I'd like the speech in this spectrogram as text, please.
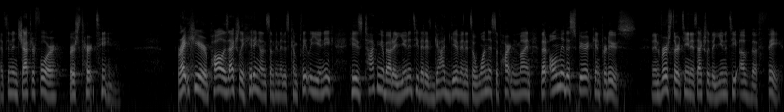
It's in, in chapter 4, verse 13. Right here, Paul is actually hitting on something that is completely unique. He's talking about a unity that is God given. It's a oneness of heart and mind that only the Spirit can produce. And in verse 13, it's actually the unity of the faith.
